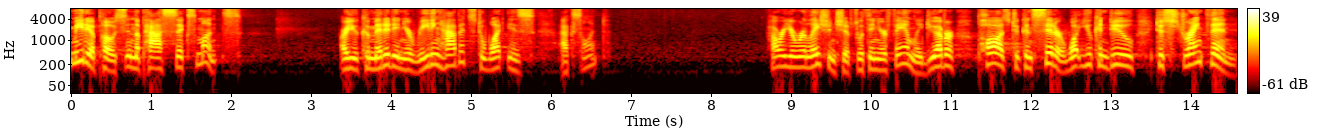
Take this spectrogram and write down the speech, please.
media posts, in the past six months? Are you committed in your reading habits to what is excellent? How are your relationships within your family? Do you ever pause to consider what you can do to strengthen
